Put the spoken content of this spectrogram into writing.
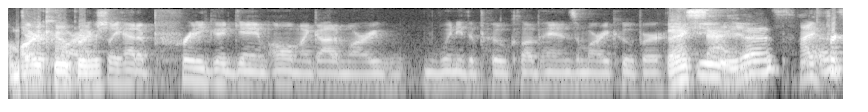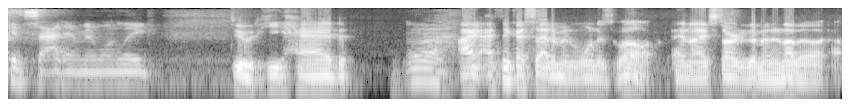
Amari Derek Carr Cooper. actually had a pretty good game. Oh my God, Amari Winnie the Pooh club hands. Amari Cooper. Thank Sat you, him. yes, I yes. freaking sat him in one league. Dude, he had. I, I think I sat him in one as well, and I started him in another.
